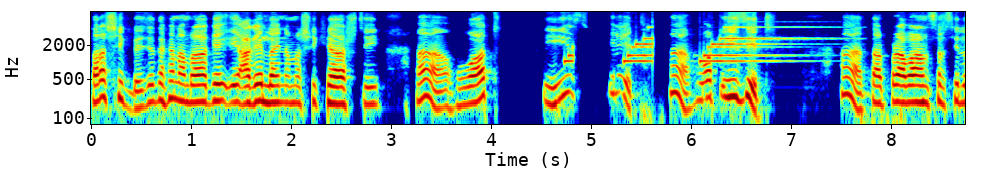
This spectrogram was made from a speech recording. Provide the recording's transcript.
তারা শিখবে। যে দেখেন, আমরা আগে আগের লাইন আমরা শিখে আসছি হ্যাঁ? হোয়াট ইজ ইট হ্যাঁ হোয়াট ইজ ইট হ্যাঁ তারপর আবার আনসার ছিল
